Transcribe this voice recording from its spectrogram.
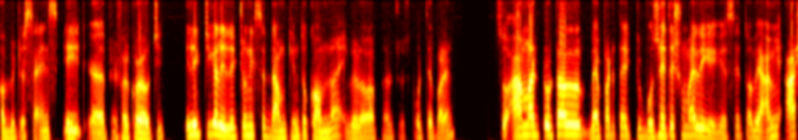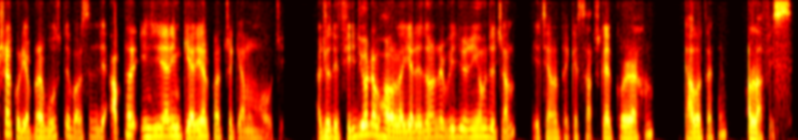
কম্পিউটার সায়েন্সকেই প্রেফার করা উচিত। ইলেকট্রিক্যাল ইলেকট্রনিক্স এর দাম কিন্তু কম না এগুলো আপনারা চুজ করতে পারেন। সো আমার টোটাল ব্যাপারটা একটু বোঝাইতে সময় লেগে গেছে। তবে আমি আশা করি আপনারা বুঝতে পারছেন যে আপনার ইঞ্জিনিয়ারিং ক্যারিয়ার পাথটা কেমন হওয়া উচিত। আর যদি ভিডিওটা ভালো লাগে আর এ ধরনের ভিডিও নিয়মিত চান, এই চ্যানেলটাকে সাবস্ক্রাইব করে রাখুন। ভালো থাকুন। আল্লাহ হাফিজ।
